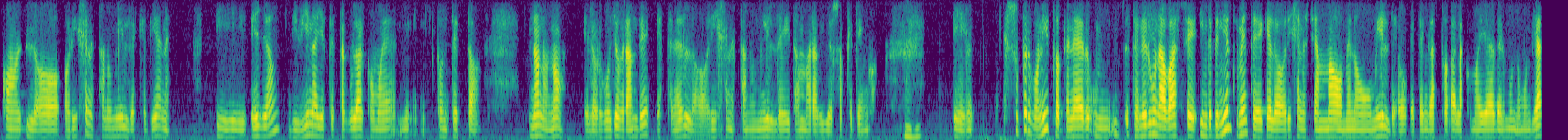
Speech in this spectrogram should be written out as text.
con los orígenes tan humildes que tiene. Y ella, divina y espectacular como es, contesta, no, no, no, el orgullo grande es tener los orígenes tan humildes y tan maravillosos que tengo es súper bonito tener un, tener una base, independientemente de que los orígenes sean más o menos humildes o que tengas todas las comodidades del mundo mundial,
